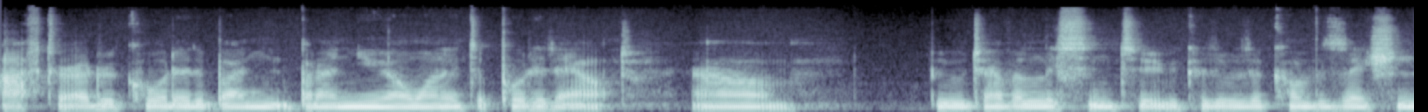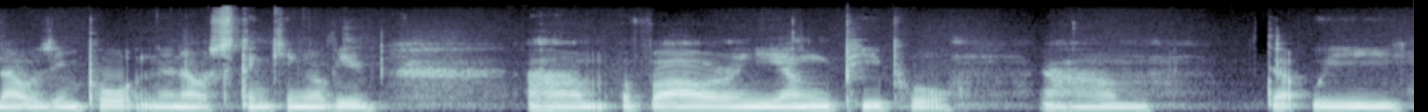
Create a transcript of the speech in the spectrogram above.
after I'd recorded it, but, but I knew I wanted to put it out. Um, people to have a listen to because it was a conversation that was important, and I was thinking of you, um, of our young people um, that we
